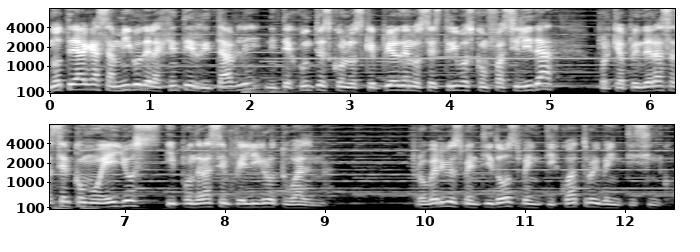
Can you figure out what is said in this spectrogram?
No te hagas amigo de la gente irritable ni te juntes con los que pierden los estribos con facilidad, porque aprenderás a ser como ellos y pondrás en peligro tu alma. Proverbios 22, 24 y 25.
